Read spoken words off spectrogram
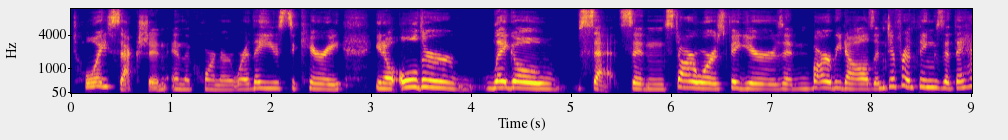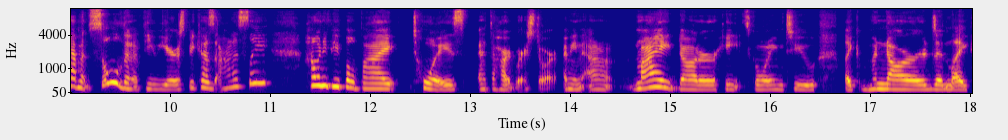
toy section in the corner where they used to carry, you know, older Lego sets and Star Wars figures and Barbie dolls and different things that they haven't sold in a few years. Because honestly, how many people buy toys at the hardware store? I mean, I don't. My daughter hates going to like Menards and like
